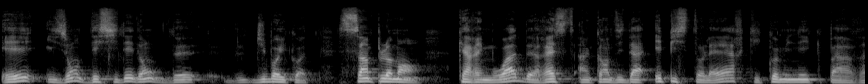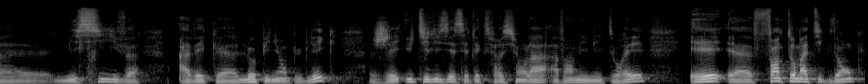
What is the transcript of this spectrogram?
Et ils ont décidé donc de, du boycott. Simplement, Karim Ouad reste un candidat épistolaire qui communique par euh, missive avec euh, l'opinion publique. J'ai utilisé cette expression-là avant Mimi Touré et euh, fantomatique donc.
